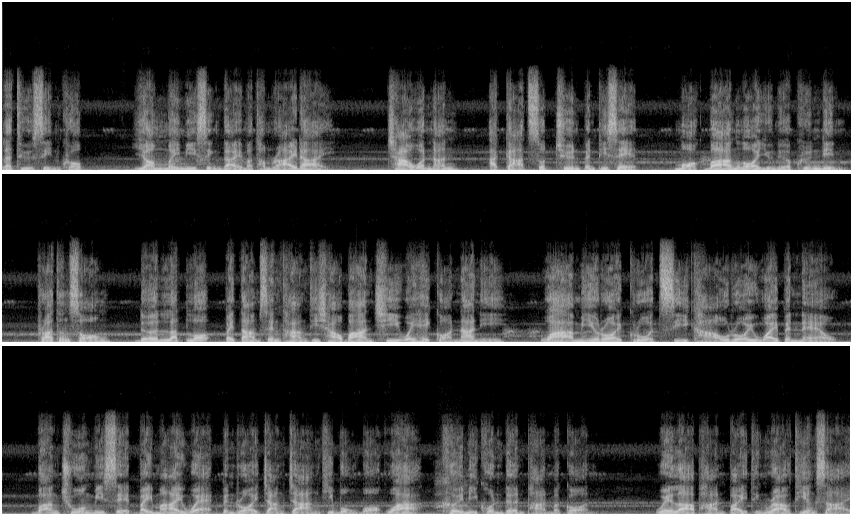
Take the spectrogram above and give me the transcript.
และถือศีลครบ ย่อมไม่มีสิ่งใดมาทำร้ายได้ เช้าวันนั้นอากาศสดชื่นเป็นพิเศษ หมอกบางลอยอยู่เหนือพื้นดิน พระทั้งสองเดินลัดเลาะไปตามเส้นทางที่ชาวบ้านชี้ไว้ให้ก่อนหน้านี้ ว่ามีรอยกรวดสีขาวโรยไว้เป็นแนว บางช่วงมีเศษใบไม้แหวกเป็นรอยจางๆ ที่บ่งบอกว่าเคยมีคนเดินผ่านมาก่อน เวลาผ่านไปถึงราวเที่ยงสาย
